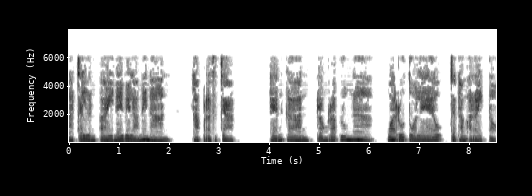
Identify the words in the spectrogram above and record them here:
อาจจะเลือนไปในเวลาไม่นาน หากปราศจาก แผนการรองรับล่วงหน้าว่ารู้ตัวแล้วจะทำอะไรต่อ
